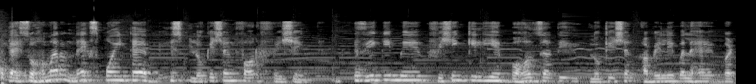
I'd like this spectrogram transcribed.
गाइस सो हमारा नेक्स्ट पॉइंट है best location for fishing game में फिशिंग के लिए बहुत ज़्यादा लोकेशन अवेलेबल है बट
